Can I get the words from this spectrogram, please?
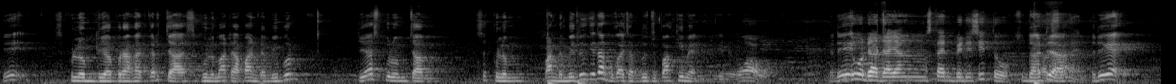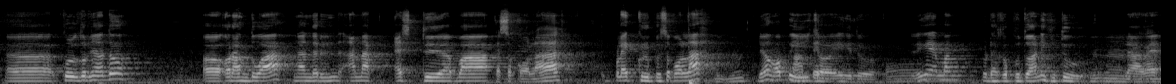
jadi sebelum dia berangkat kerja sebelum ada pandemi pun dia sebelum jam sebelum pandemi itu kita buka jam 7 pagi men gitu Wow. jadi itu udah ada yang standby di situ. sudah ada konsumen. jadi kayak eh, kulturnya tuh eh, orang tua nganterin anak SD apa ke sekolah. playgroup sekolah dia ngopi Mampir. coy gitu. Jadi kayak emang udah kebutuhannya gitu. Nah kayak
